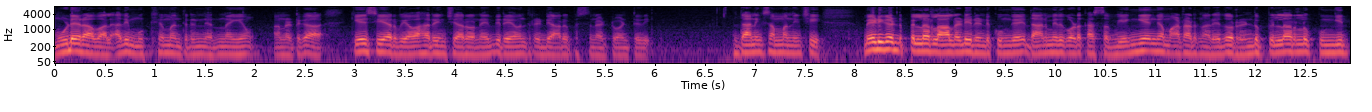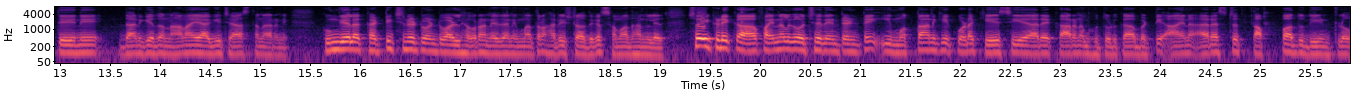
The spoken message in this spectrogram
మూడే రావాలి. అది ముఖ్యమంత్రి నిర్ణయం అన్నట్టుగా కేసీఆర్ వ్యవహరించారు అనేది రేవంత్ రెడ్డి ఆరోపిస్తున్నటువంటిది. దానికి సంబంధించి మేడిగడ్డ పిల్లర్లు ఆల్రెడీ రెండు కుంగాయి దాని మీద కూడా కాస్త వ్యంగ్యంగా మాట్లాడుతున్నారు. ఏదో రెండు పిల్లర్లు కుంగితేనే దానికి ఏదో నానాయాగి చేస్తున్నారని. కుంగేలా కట్టించినటువంటి వాళ్ళు ఎవరు అనే దానికి మాత్రం హరీష్ రావు దగ్గర సమాధానం లేదు. సో ఇక్కడ ఇక ఫైనల్గా వచ్చేది ఏంటంటే ఈ మొత్తానికి కూడా కేసీఆరే కారణభూతుడు కాబట్టి ఆయన అరెస్ట్ తప్పదు దీంట్లో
